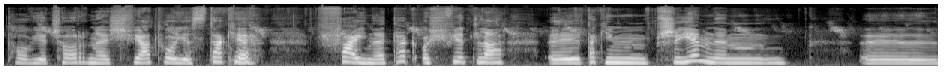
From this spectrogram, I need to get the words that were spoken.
To wieczorne światło jest takie fajne, tak oświetla y, takim przyjemnym, y,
